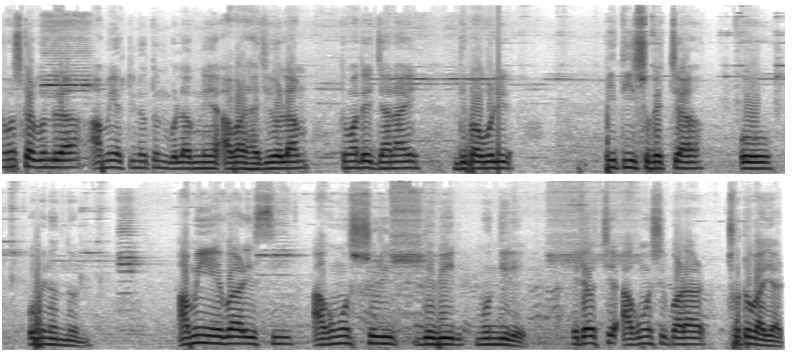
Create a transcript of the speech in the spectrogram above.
নমস্কার বন্ধুরা, আমি একটি নতুন ব্লগ নিয়ে আবার হাজির হলাম। তোমাদের জানাই দীপাবলির প্রীতি, শুভেচ্ছা ও অভিনন্দন। আমি এবার এসেছি আগমশ্বরী দেবীর মন্দিরে। এটা হচ্ছে আগমেশ্বরী পাড়ার ছোট বাজার,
